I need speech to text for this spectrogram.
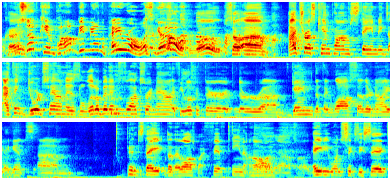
okay. What's up, KenPom? Get me on the payroll. Let's go. Whoa. So um, I trust KenPom's standings. I think Georgetown is a little bit in flux right now. If you look at their their um, game that they lost the other night against um, Penn State, that they lost by 15 at home, Oh, yeah, that's right. 81-66.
